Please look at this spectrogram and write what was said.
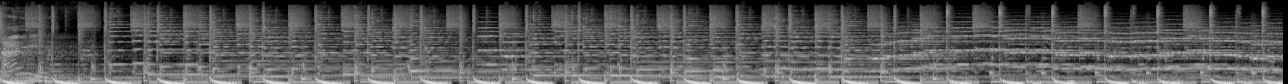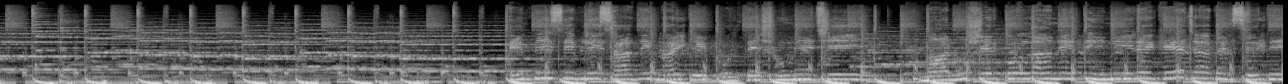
তাই। এমপি শিবলি সাদিক ভাইকে বলতে শুনেছি। মানুষের কল্যাণে তিনি রেখে যাবেন স্মৃতি।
